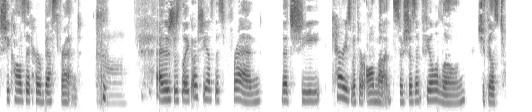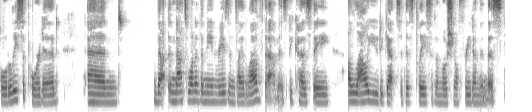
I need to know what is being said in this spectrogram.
she calls it her best friend. and it's just like, oh, she has this friend that she carries with her all month. So she doesn't feel alone. She feels totally supported. And that, and that's one of the main reasons I love them is because they allow you to get to this place of emotional freedom in this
